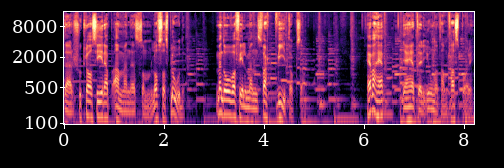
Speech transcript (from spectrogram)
Där chokladsirap användes som låtsasblod. Men då var filmen svartvit också. Hej vad jag heter Jonathan Fassborg.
